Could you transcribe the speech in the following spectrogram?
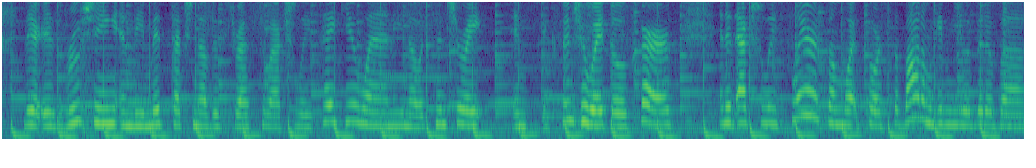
there is ruching in the midsection of this dress to actually take you and, you know, accentuate, accentuate those curves. And it actually flares somewhat towards the bottom, giving you a bit of a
